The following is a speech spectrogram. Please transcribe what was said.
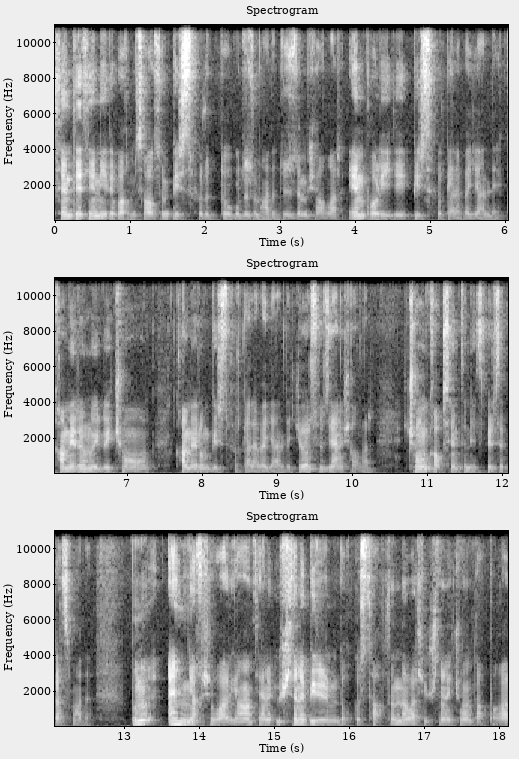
Sentetien idi, bax misal üçün 1-0 uddu, uduzmadı, düzdür uşaqlar. Empoli idi, 1-0 qələbə gəldi. Kamerun idi 2-10, Kamerun 1-0 qələbə gəldi. Görürsüz, yəni uşaqlar. 2-10 koeffisiyentin heç birisi qaçmadı. Bunun ən yaxşı variant, yəni 3 dənə 1.29 tapdın. Nə var ki, 3 dənə 2.10 tapmağa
